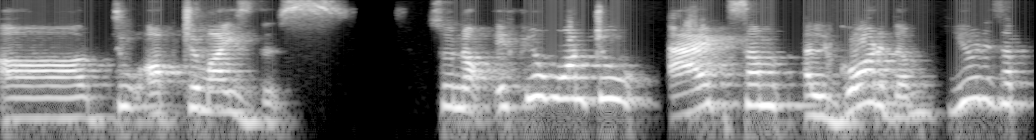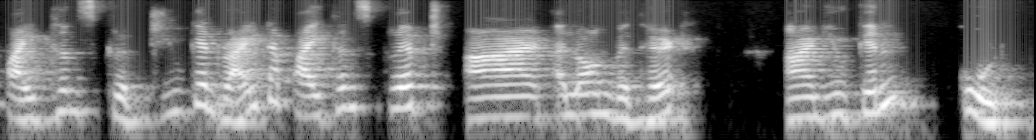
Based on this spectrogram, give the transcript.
uh, to optimize this. So now if you want to add some algorithm, here is a Python script. You can write a Python script and along with it and you can code.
